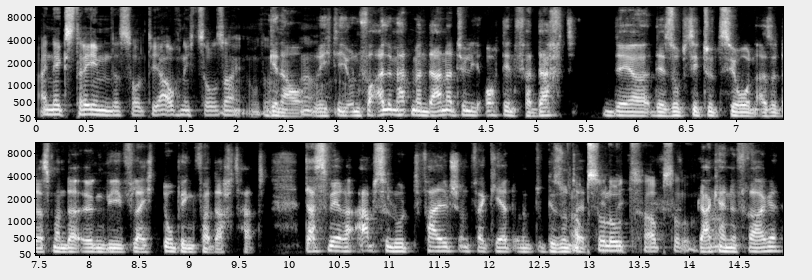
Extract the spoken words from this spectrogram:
ein Extrem, das sollte ja auch nicht so sein, oder? Genau, ja. richtig. Und vor allem hat man da natürlich auch den Verdacht, der, der Substitution, also dass man da irgendwie vielleicht Dopingverdacht hat. Das wäre absolut falsch und verkehrt und gesundheitlich. Absolut, absolut. Gar ja. keine Frage.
